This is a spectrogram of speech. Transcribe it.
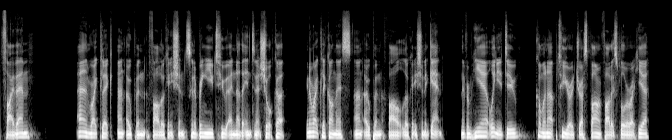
FiveM, and right click and open file location. It's going to bring you to another internet shortcut. You're going to right click on this and open file location again. And then from here, all you need to do coming up to your address bar in File Explorer right here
